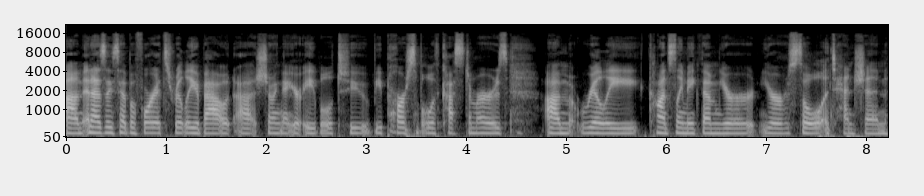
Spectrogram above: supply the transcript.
Um, and as i said before it's really about uh, showing that you're able to be personable with customers um, really constantly make them your your sole attention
